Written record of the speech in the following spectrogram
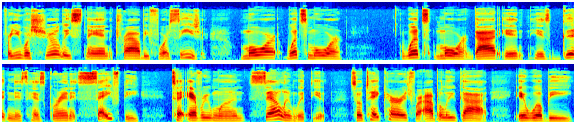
for you will surely stand trial before Caesar. More, what's more, what's more, God in his goodness has granted safety to everyone selling with you. So take courage, for I believe God. It will be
